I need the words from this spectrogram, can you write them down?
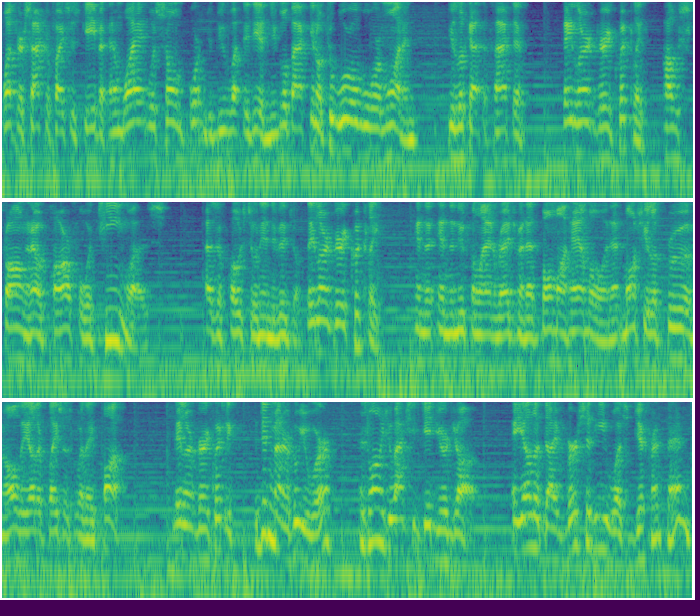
what their sacrifices gave it and why it was so important to do what they did. And you go back, you know, to World War One and you look at the fact that they learned very quickly how strong and how powerful a team was as opposed to an individual. They learned very quickly in the in the Newfoundland Regiment at Beaumont Hamel and at Monchy-le-Preux and all the other places where they fought they learned very quickly. It didn't matter who you were, as long as you actually did your job. Yet the diversity was different then,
